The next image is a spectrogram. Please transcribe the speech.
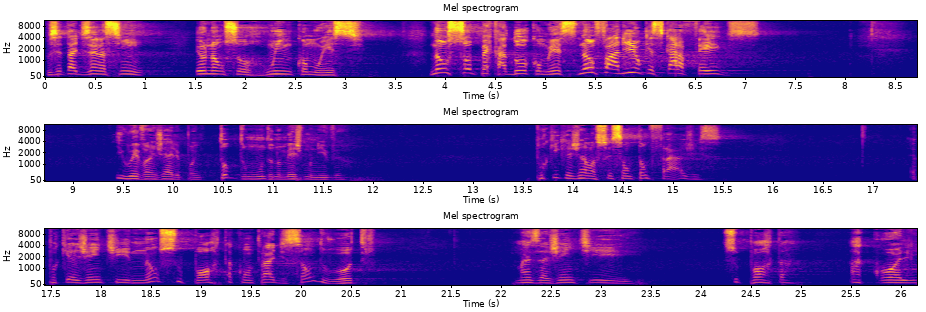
Você está dizendo assim: Eu não sou ruim como esse não sou pecador como esse, não faria o que esse cara fez. E o Evangelho põe todo mundo no mesmo nível. Por que, que as relações são tão frágeis? É porque a gente não suporta a contradição do outro, mas a gente suporta, acolhe,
